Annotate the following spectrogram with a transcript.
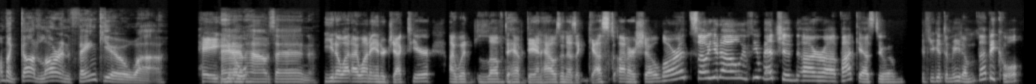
Oh my God, Lauren, thank you. Uh, Hey, you know, Danhausen. you know what? I want to interject here. I would love to have Danhausen as a guest on our show, Lauren. So you know, if you mentioned our uh, podcast to him, if you get to meet him, that'd be cool.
